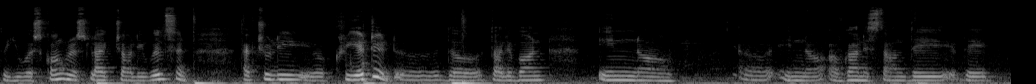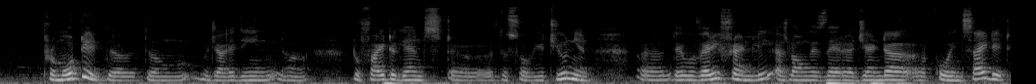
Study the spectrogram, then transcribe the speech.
the US Congress, like Charlie Wilson, actually uh, created uh, the Taliban in uh, uh, in Afghanistan. They they promoted the, the Mujahideen to fight against the Soviet Union. they were very friendly as long as their agenda coincided.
